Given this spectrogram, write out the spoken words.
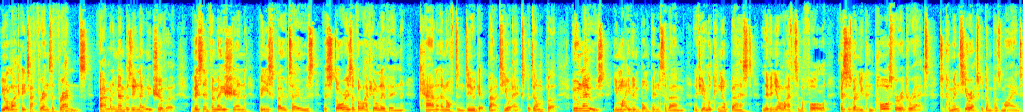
you are likely to have friends of friends, family members who know each other. This information, these photos, the stories of the life you're living can and often do get back to your expa dumper. Who knows? You might even bump into them, and if you're looking your best, living your life to the full, this is when you can cause for regret to come into your expa dumper's mind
